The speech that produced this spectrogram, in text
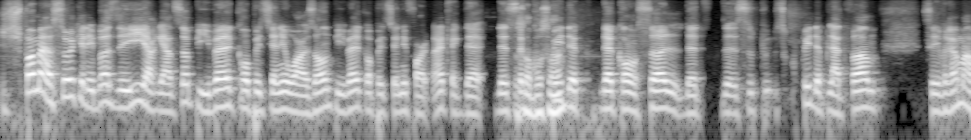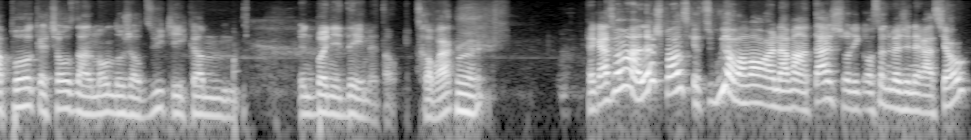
je suis pas mal sûr que les boss de I regardent ça, puis ils veulent compétitionner Warzone, puis ils veulent compétitionner Fortnite. Fait que de, de se couper de, de consoles, de, de se, couper de plateforme, c'est vraiment pas quelque chose dans le monde d'aujourd'hui qui est comme une bonne idée, mettons. Tu comprends? Ouais. Fait qu'à ce moment-là, je pense que oui, on va avoir un avantage sur les consoles de ma génération,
